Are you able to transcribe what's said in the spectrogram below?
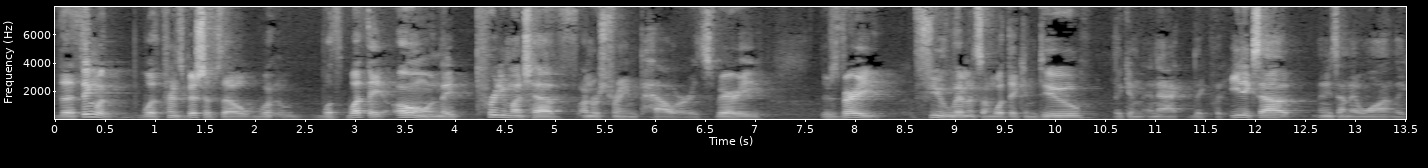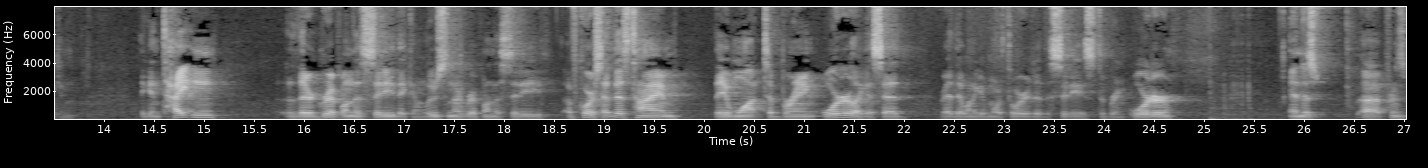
the thing with with prince bishops, though, with what they own, they pretty much have unrestrained power. It's very there's very few limits on what they can do. They can enact, they put edicts out anytime they want. They can they can tighten their grip on the city. They can loosen their grip on the city. Of course, at this time, they want to bring order. Like I said, right? They want to give more authority to the cities to bring order. And this uh, Prince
